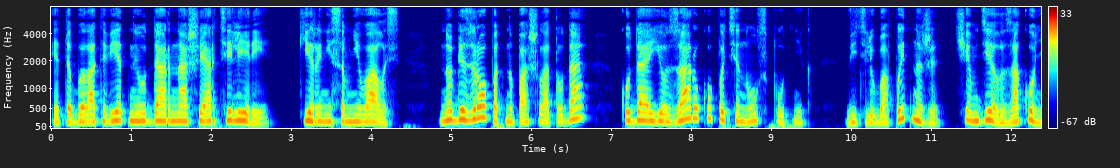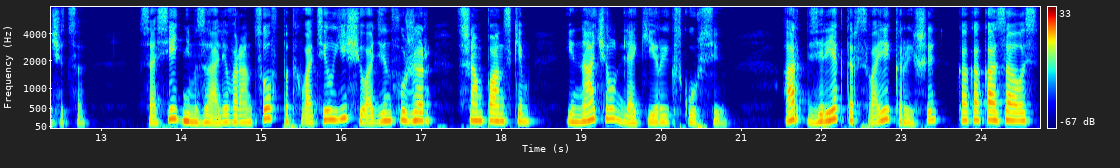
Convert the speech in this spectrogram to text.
Это был ответный удар нашей артиллерии. Кира не сомневалась но безропотно пошла туда, куда ее за руку потянул спутник. Ведь любопытно же, чем дело закончится. В соседнем зале Воронцов подхватил еще один фужер с шампанским и начал для Киры экскурсию. Арт-директор своей крыши, как оказалось,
